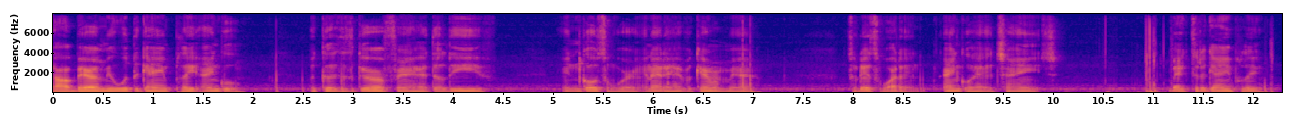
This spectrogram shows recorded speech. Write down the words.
Y'all bear me with the gameplay angle because his girlfriend had to leave and go somewhere and I didn't have a cameraman. So that's why the angle had changed. Back to the gameplay.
